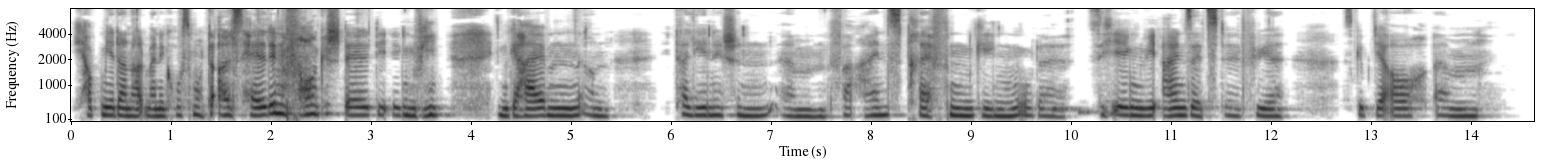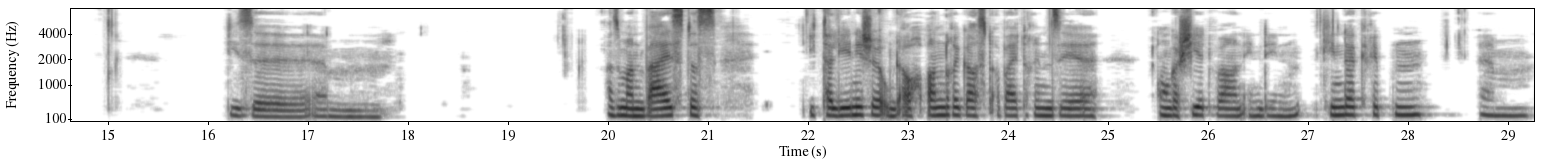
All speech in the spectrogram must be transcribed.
Ich habe mir dann halt meine Großmutter als Heldin vorgestellt, die irgendwie im Geheimen an italienischen ähm, Vereinstreffen ging oder sich irgendwie einsetzte für. Es gibt ja auch ähm, diese, ähm, also man weiß, dass italienische und auch andere Gastarbeiterinnen sehr engagiert waren in den Kinderkrippen ähm,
